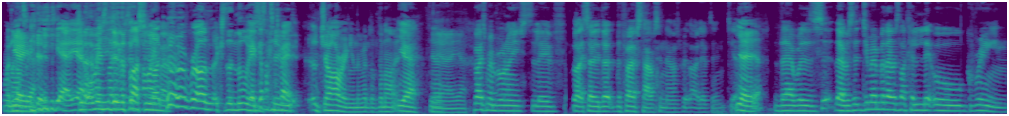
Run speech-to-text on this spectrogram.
when Yeah, I was yeah. a kid. Yeah, yeah. Do you know what I mean? You like do the it's flush and you're like, timer. run, because the noise Yeah, get is back into too bed. jarring in the middle of the night. Yeah. Yeah. yeah. You guys remember when I used to live like so the the first house in Nailsbury that I lived in? Yeah, yeah, yeah. There was there was a, do you remember there was like a little green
